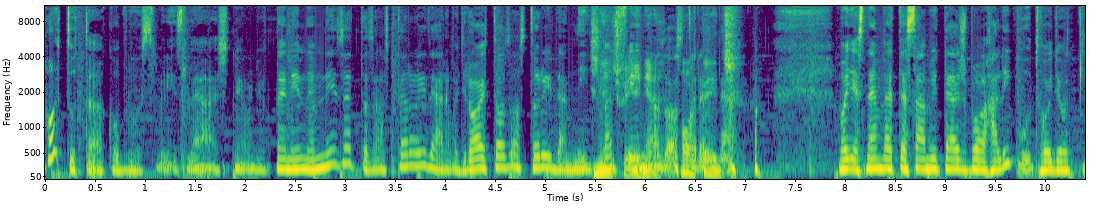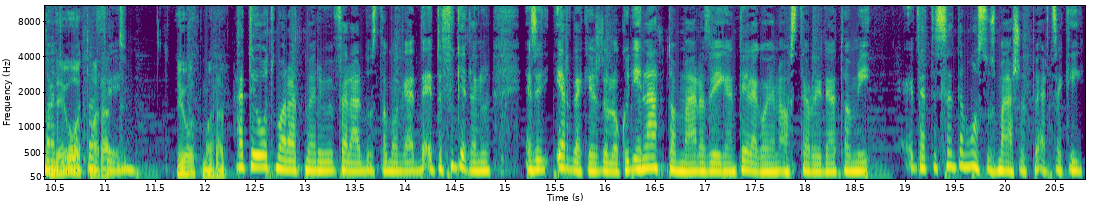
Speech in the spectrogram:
Hogy tudta akkor Bruce Willis leásni, hogy ott nem, nem nézett az aszteroidára, vagy rajta az aszteroidán? Nincs, Nincs nagy fénye, fénye. az aszteroidán. Vagy ezt nem vette számításba a Hollywood, hogy ott nagy De volt ott a maradt. fény? Ő ott maradt. Hát ő ott maradt, mert ő feláldozta magát, de ettől függetlenül ez egy érdekes dolog, hogy én láttam már az égen tényleg olyan aszteroidát, ami tehát szerintem hosszú másodpercekig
